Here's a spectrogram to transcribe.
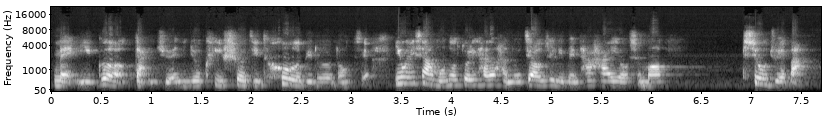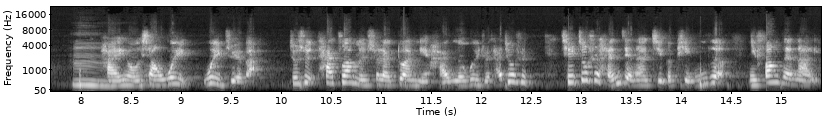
每一个感觉，你就可以设计特别多的东西，因为像蒙特梭利，它的很多教具里面，它还有什么嗅觉版，嗯，还有像味味觉版，就是它专门是来锻炼孩子的味觉，它就是其实就是很简单几个瓶子，你放在那里，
